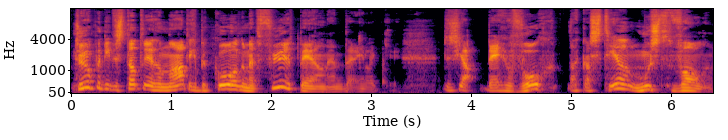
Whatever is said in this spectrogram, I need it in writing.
Troepen die de stad regelmatig bekogelden met vuurpijlen en dergelijke. Dus ja, bij gevolg, dat kasteel moest vallen.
